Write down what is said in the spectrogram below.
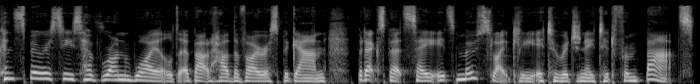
Conspiracies have run wild about how the virus began, but experts say it's most likely it originated from bats.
